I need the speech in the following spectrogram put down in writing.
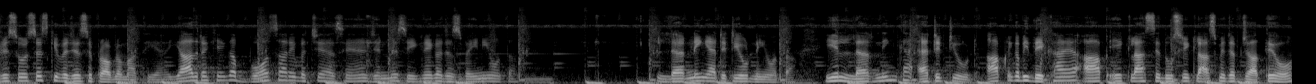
ریسورسز کی وجہ سے پرابلم آتی ہے۔ یاد رکھیے گا، بہت سارے بچے ایسے ہیں جن میں سیکھنے کا جذبہ ہی نہیں ہوتا۔ لرننگ ایٹیٹیوڈ نہیں ہوتا۔ یہ لرننگ کا ایٹیٹیوڈ آپ نے کبھی دیکھا ہے؟ آپ ایک کلاس سے دوسری کلاس میں جب جاتے ہو،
